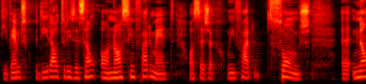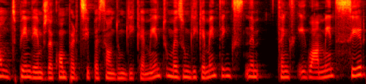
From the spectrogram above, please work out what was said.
tivemos que pedir autorização ao nosso Infarmed. Ou seja, o somos, uh, não dependemos da comparticipação do medicamento, mas o medicamento tem que, tem que igualmente ser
